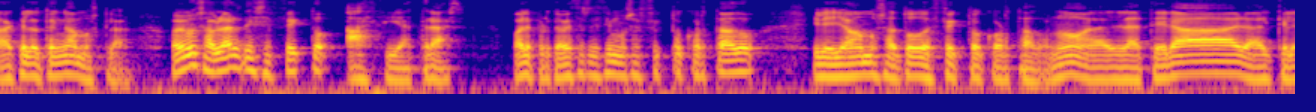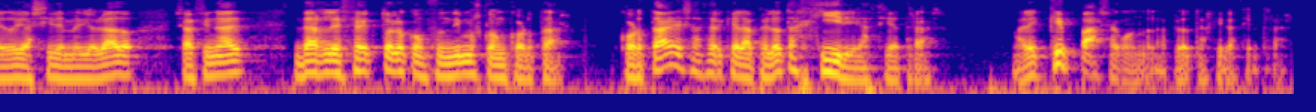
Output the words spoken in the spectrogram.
para que lo tengamos claro. Vamos a hablar de ese efecto hacia atrás, ¿vale? Porque a veces decimos efecto cortado y le llamamos a todo efecto cortado, ¿no? Al lateral, al que le doy así de medio lado. O sea, al final, darle efecto lo confundimos con cortar. Cortar es hacer que la pelota gire hacia atrás, ¿vale? ¿Qué pasa cuando la pelota gira hacia atrás?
